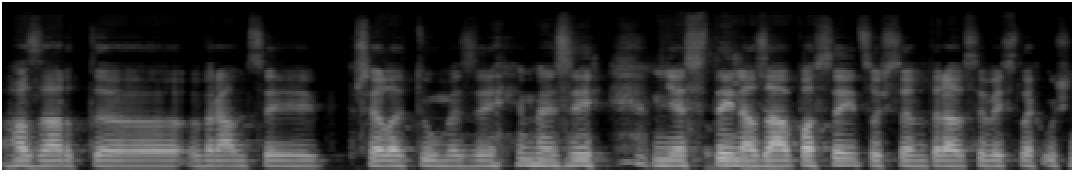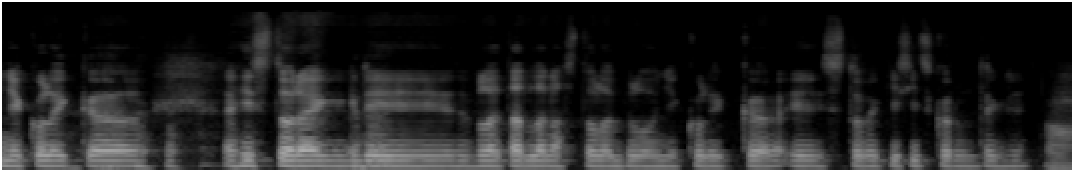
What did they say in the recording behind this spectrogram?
hazard eh, v rámci přeletů mezi, mezi městy na zápasy, což jsem teda si vyslech už několik eh, historek, kdy v letadle na stole bylo několik eh, i stovek tisíc korun, takže... No,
